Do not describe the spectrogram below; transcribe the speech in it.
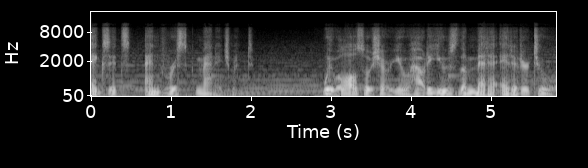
exits, and risk management. We will also show you how to use the Meta Editor tool,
